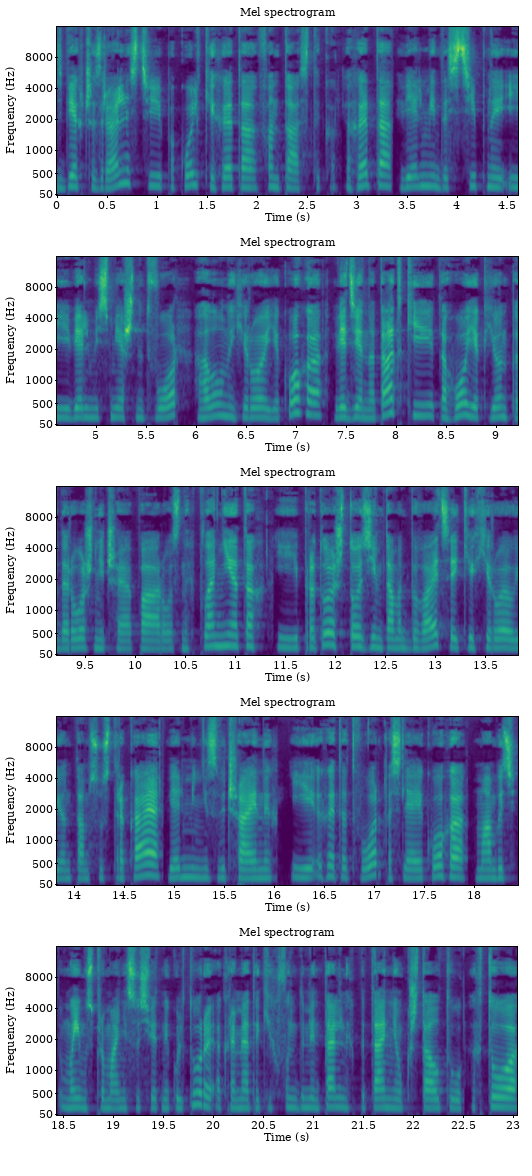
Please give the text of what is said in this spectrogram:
збегчы з рэальнасці паколькі гэта фантастыка. Гэта вельмі дасціпны і вельмі смешны твор галоўны герой якога вядзе нататкі таго як ён падарожнічае па розных планетах і пра тое што з ім там адбываецца якіх герояў ён там сустракае вельмі незвычайных. І гэта твор пасля якога Мабыць у маім успрыманні сусветнай культуры акрамя такіх фундаментальных пытанняў кшталту хто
